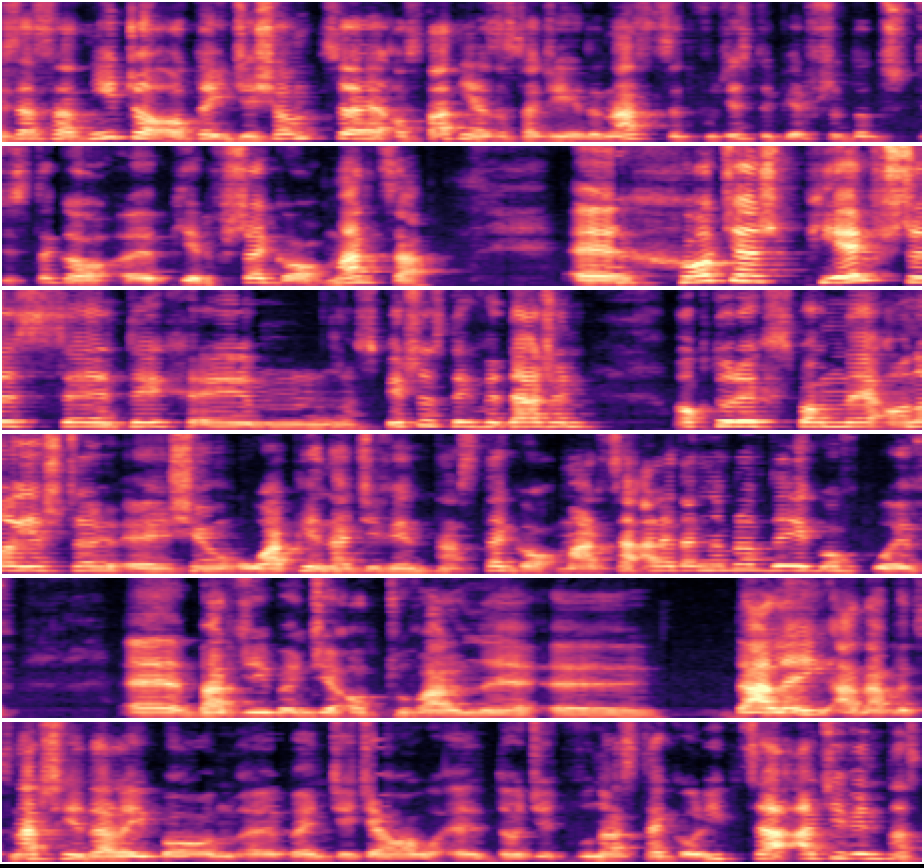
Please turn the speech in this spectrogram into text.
zasadniczo o tej dziesiątce, ostatniej, a w zasadzie 11, 21 do 31 marca. Chociaż pierwszy z tych, pierwsze z tych wydarzeń, o których wspomnę, ono jeszcze się łapie na 19 marca, ale tak naprawdę jego wpływ E, bardziej będzie odczuwalny e, dalej, a nawet znacznie dalej, bo on e, będzie działał do 12 lipca, a 19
